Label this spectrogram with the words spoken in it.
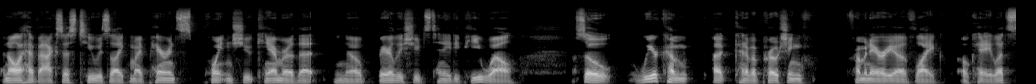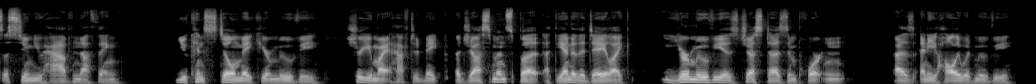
and all I have access to is like my parents' point and shoot camera that you know barely shoots 1080p well. So we're come uh, kind of approaching from an area of like, okay, let's assume you have nothing. You can still make your movie. Sure, you might have to make adjustments, but at the end of the day, like your movie is just as important as any Hollywood movie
